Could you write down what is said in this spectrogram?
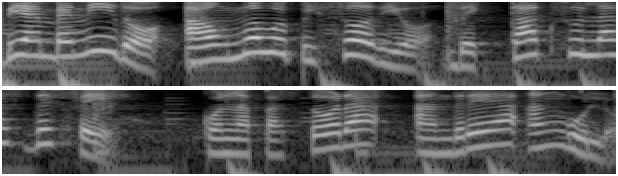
Bienvenido a un nuevo episodio de Cápsulas de Fe con la pastora Andrea Angulo.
